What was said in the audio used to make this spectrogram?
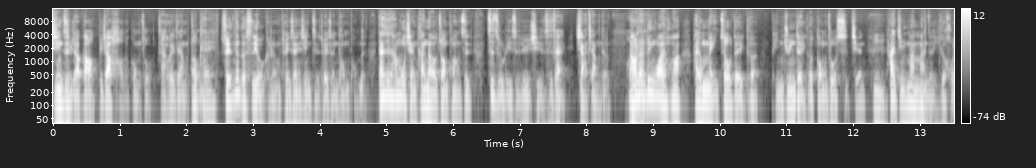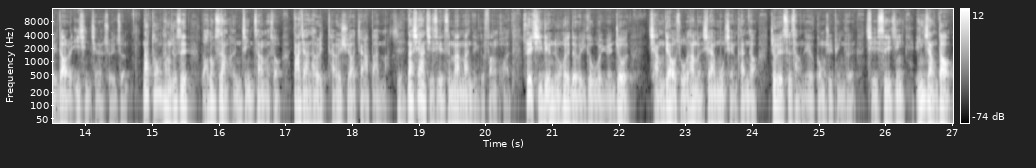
薪资比较高、比较好的工作才会这样做。OK 所以那个是有可能推升薪资、推升通膨的。但是他目前看到的状况是，自主离职率其实是在下降的。然后呢另外的话还有每周的一个平均的一个工作时间，嗯，它已经慢慢的一个回到了疫情前的水准。那通常就是劳动市场很紧张的时候，大家才会才会需要加班嘛。是那现在其实也是慢慢的一个放缓，所以其实联准会的一个委员就强调说，他们现在目前看到就业市场的一个供需平衡，其实已经影响到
